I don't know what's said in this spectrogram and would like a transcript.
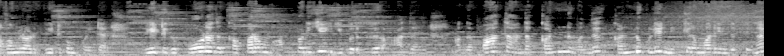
அவங்களோட வீட்டுக்கும் போயிட்டார். வீட்டுக்கு போனதுக்கு அப்புறம் அப்படியே இவருக்கு அதன் அங்க பார்த்த அந்த கண்ணு வந்து கண்ணுக்குள்ளேயே நிக்கிற மாதிரி இருந்துருக்குங்க.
